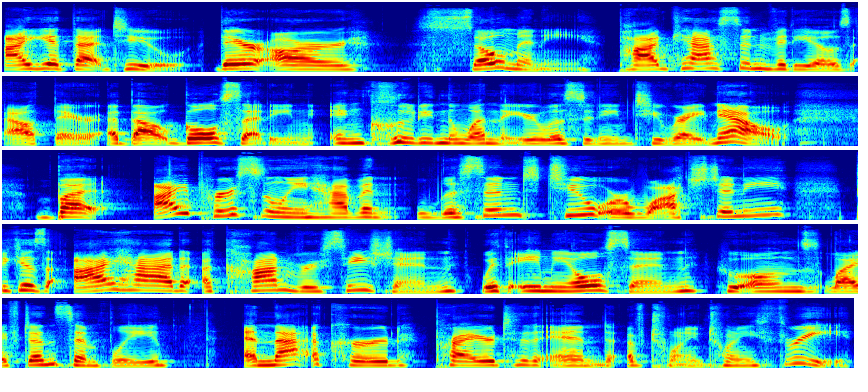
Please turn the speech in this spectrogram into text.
I get that too. There are so many podcasts and videos out there about goal setting, including the one that you're listening to right now. But I personally haven't listened to or watched any because I had a conversation with Aimee Olson, who owns Life Done Simply, and that occurred prior to the end of 2023.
